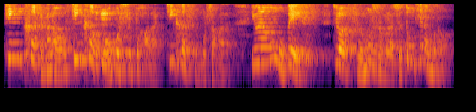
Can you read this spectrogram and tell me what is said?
金克什么呢？金克活木是不好的，金克死木是好的，因为木被死就死木是什么呢？是冬天的木头，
